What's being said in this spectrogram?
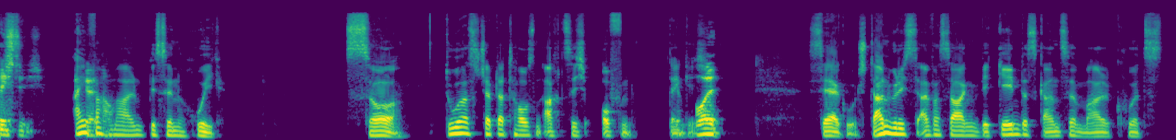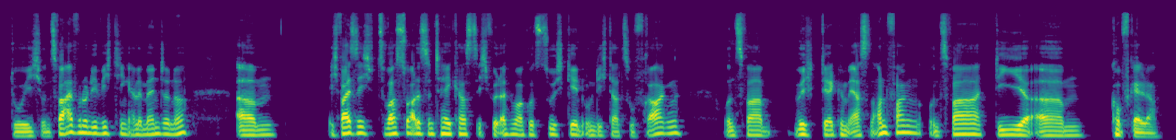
Richtig. Einfach Genau. mal ein bisschen ruhig. So, du hast Chapter 1080 offen, denke ich. Voll. Sehr gut. Dann würde ich einfach sagen, wir gehen das Ganze mal kurz durch. Und zwar einfach nur die wichtigen Elemente, ne? Ähm, ich weiß nicht, zu was du alles in Take hast. Ich würde einfach mal kurz durchgehen und dich dazu fragen. Und zwar würde ich direkt mit dem ersten anfangen. Und zwar die ähm, Kopfgelder.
